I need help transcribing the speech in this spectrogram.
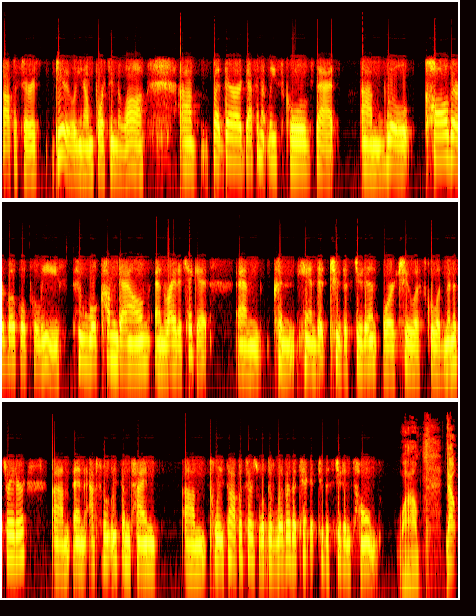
officers do, you know, enforcing the law. Um, but there are definitely schools that um, will call their local police, who will come down and write a ticket and can hand it to the student or to a school administrator. Um, and absolutely, sometimes um, police officers will deliver the ticket to the student's home. Wow. Now,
